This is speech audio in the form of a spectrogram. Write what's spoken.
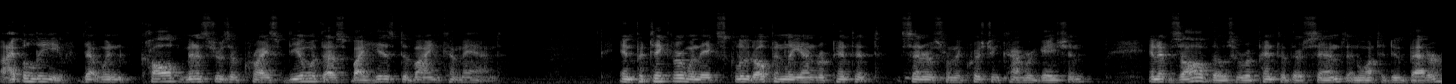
I believe that when called ministers of Christ deal with us by his divine command, in particular when they exclude openly unrepentant sinners from the Christian congregation and absolve those who repent of their sins and want to do better,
